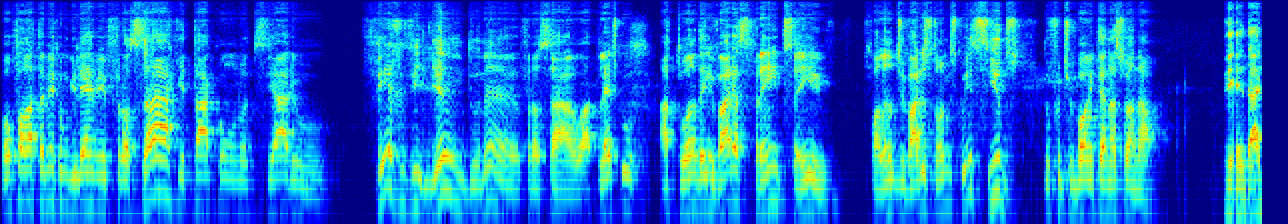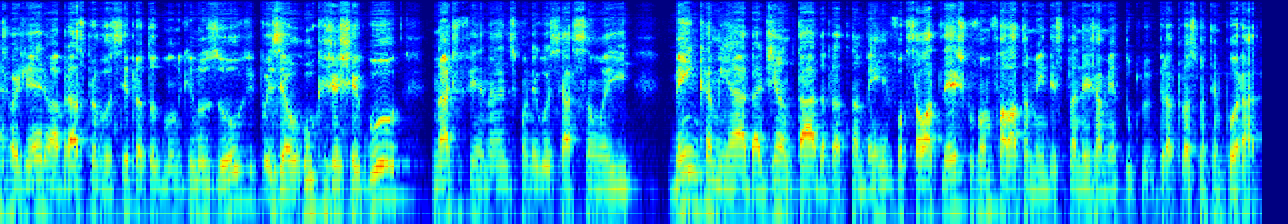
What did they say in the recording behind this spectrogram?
Vamos falar também com o Guilherme Frossar, que está com o noticiário fervilhando, né, Frossar? O Atlético atuando em várias frentes aí, falando de vários nomes conhecidos do futebol internacional. Verdade, Rogério. Um abraço para você, para todo mundo que nos ouve. Pois é, o Hulk já chegou, Nátio Fernandes com negociação aí bem encaminhada, adiantada para também reforçar o Atlético. Vamos falar também desse planejamento do clube para a próxima temporada.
